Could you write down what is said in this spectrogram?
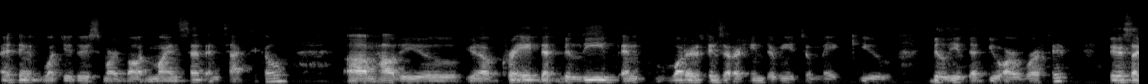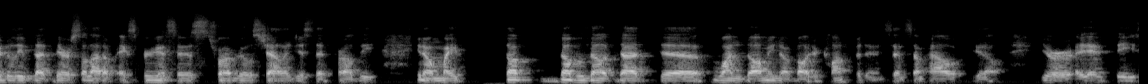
I think what you do is more about mindset and tactical. Um, how do you, you know, create that belief and what are the things that are hindering you to make you believe that you are worth it? Because I believe that there's a lot of experiences, struggles, challenges that probably, you know, might dub- doubled out that uh, one domino about your confidence and somehow you know your identity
